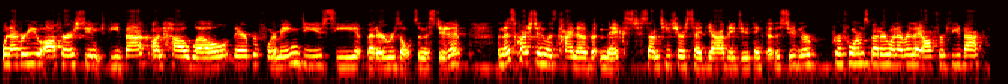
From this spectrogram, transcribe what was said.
whenever you offer student feedback on how well they're performing, do you see better results in the student? And this question was kind of mixed. Some teachers said, yeah, they do think that the student performs better whenever they offer feedback.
